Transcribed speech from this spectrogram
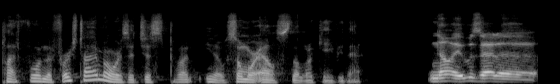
platform the first time, or was it just you know somewhere else the Lord gave you that? No, it was at a,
